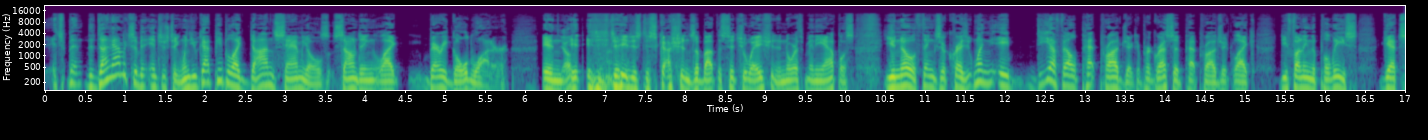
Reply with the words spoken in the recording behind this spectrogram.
it's been the dynamics have been interesting when you got people like Don Samuels sounding like Barry Goldwater. In, in, his discussions about the situation in North Minneapolis, you know things are crazy. When a DFL pet project, a progressive pet project like defunding the police, gets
